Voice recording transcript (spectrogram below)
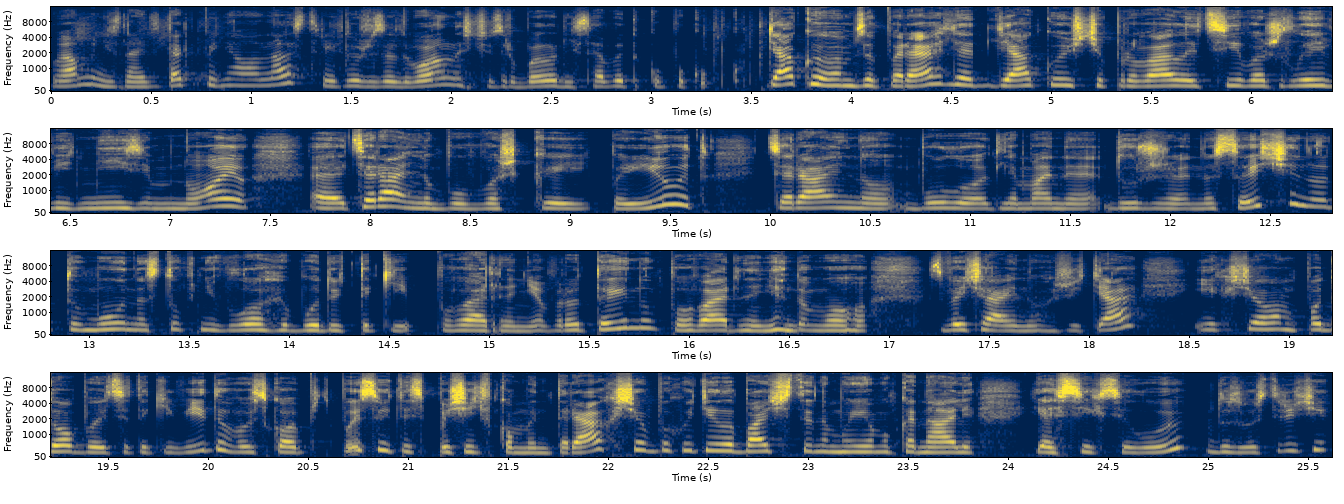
вона мені, знаєте, так підняла настрій, дуже задоволена, що зробила для себе таку покупку. Дякую вам за перегляд. Дякую, що провели ці важливі дні зі мною. Е, Це реально був важкий період. Це реально було для мене дуже насичено, тому наступні влоги будуть такі повернення в рутину, повернення до мого звичайного життя. І якщо вам подобаються такі відео, обов'язково підписуйтесь, пишіть в коментарях, що ви хотіли бачити на моєму каналі. Я всіх цілую, до зустрічі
